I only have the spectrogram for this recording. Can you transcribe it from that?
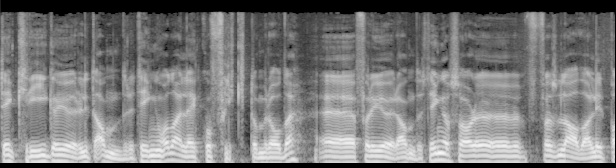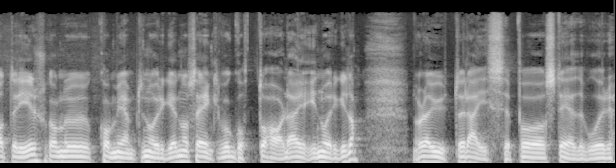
til en krig og gjøre litt andre ting òg, eller et konfliktområde. Eh, for å gjøre andre ting. Og så har du lada litt batterier, så kan du komme hjem til Norge igjen og se egentlig hvor godt du har deg i Norge. da. Når du er ute og reiser på steder hvor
